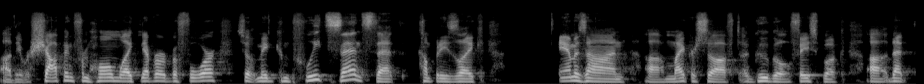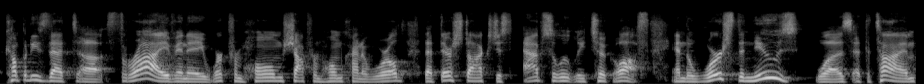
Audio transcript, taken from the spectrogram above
uh, they were shopping from home like never before so it made complete sense that companies like Amazon, uh, Microsoft, uh, Google, Facebook, uh, that companies that uh, thrive in a work from home, shop from home kind of world, that their stocks just absolutely took off. And the worse the news was at the time,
